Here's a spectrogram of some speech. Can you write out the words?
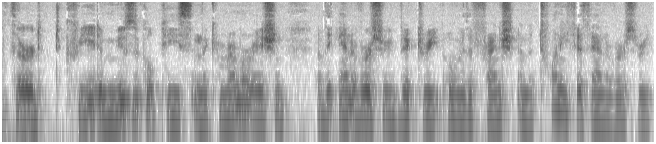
III to create a musical piece in the commemoration of the anniversary victory over the French and the 25th anniversary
